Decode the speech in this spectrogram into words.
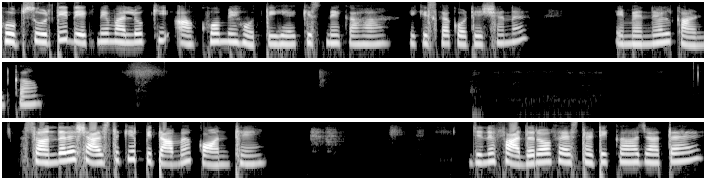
खूबसूरती देखने वालों की आँखों में होती है किसने कहा? ये किसका कोटेशन है? इमैनुअल कांट का। सौंदर्य शास्त्र के पितामह कौन थे? जिन्हें फादर ऑफ़ एस्थेटिक कहा जाता है?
